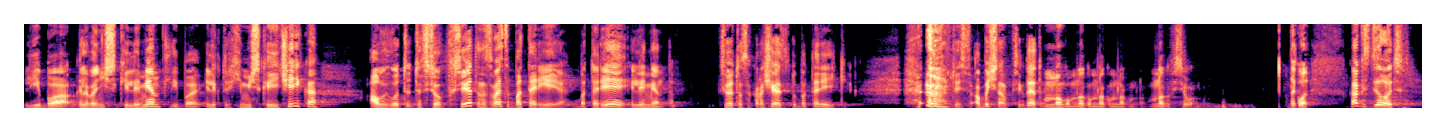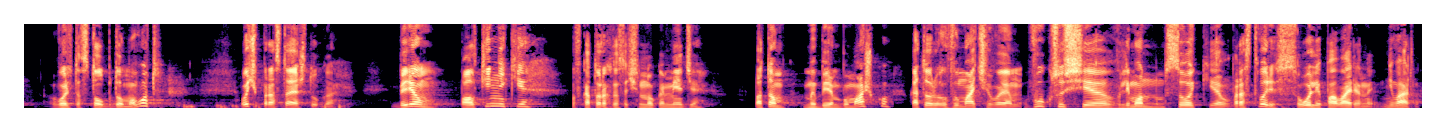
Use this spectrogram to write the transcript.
либо гальванический элемент, либо электрохимическая ячейка, а вот это все, все это называется батарея, батарея элементов. Все это сокращается до батарейки. То есть обычно всегда это много-много-много-много много всего. Так вот, как сделать вольта столб дома? Вот, очень простая штука. Берем полтинники, в которых достаточно много меди, Потом мы берем бумажку, которую вымачиваем в уксусе, в лимонном соке, в растворе соли поваренной, неважно.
